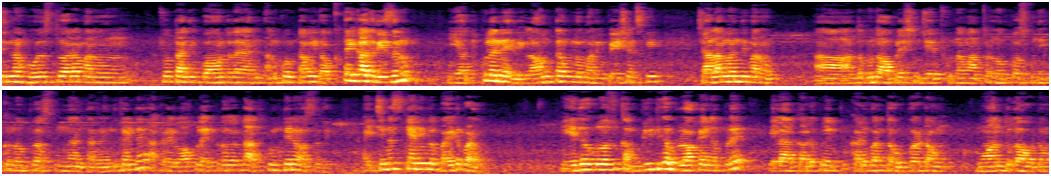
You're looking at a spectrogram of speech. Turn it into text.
చిన్న హోల్స్ ద్వారా మనం చూడటానికి బాగుంటుందని అనుకుంటాం ఇది ఒక్కటే కాదు రీజన్. ఈ అతుకులు అనేవి లాంగ్ టర్మ్లో మన పేషెంట్స్కి చాలా మంది మనం అంతకుముందు ఆపరేషన్ చేయించుకున్నాం అక్కడ నొప్పి వస్తుంది ఇక్కడ నొప్పి వస్తుంది అంటారు. ఎందుకంటే అక్కడ లోపల ఎక్కడో ఎక్కడ అతుకుంటేనే వస్తుంది. అవి చిన్న స్కానింగ్లో బయటపడవు. ఏదో ఒక రోజు కంప్లీట్గా బ్లాక్ అయినప్పుడే ఇలా కడుపు నొప్పి కడుపు అంతా ఉబ్బటం వాంతులు అవటం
